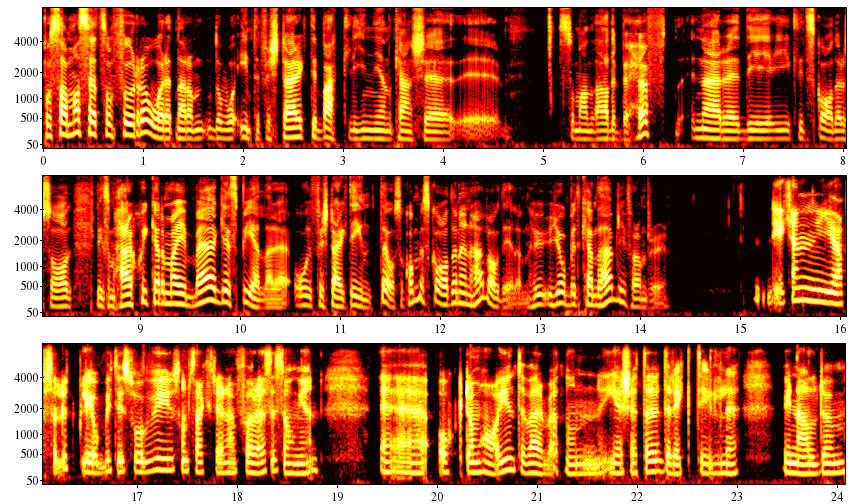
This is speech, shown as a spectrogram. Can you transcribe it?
på samma sätt som förra året när de då inte förstärkte backlinjen kanske eh, som man hade behövt när det gick lite skador så liksom här skickade man iväg spelare och förstärkte inte och så kommer skadan i den här lagdelen. Hur jobbigt kan det här bli för dem tror du? Det kan ju absolut bli jobbigt. Det såg vi ju som sagt redan förra säsongen. Eh, och de har ju inte värvat någon ersättare direkt till eh, Wijnaldum.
